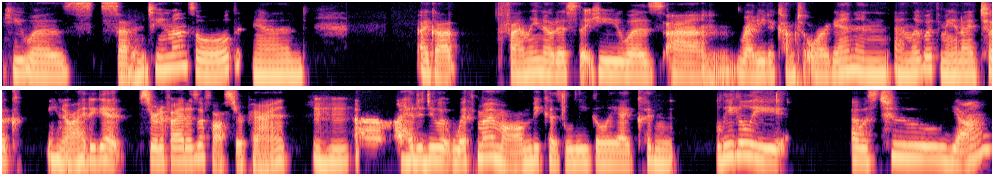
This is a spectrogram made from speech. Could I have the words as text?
he was 17 months old, and I got finally noticed that he was um, ready to come to Oregon and and live with me, and I took you know I had to get certified as a foster parent. Mm-hmm. Um, I had to do it with my mom because legally I couldn't legally I was too young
